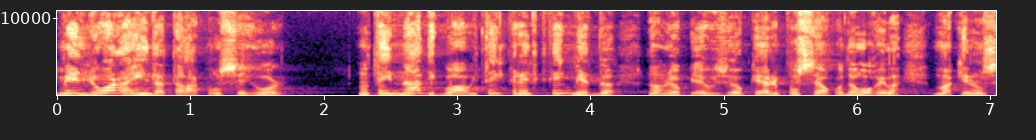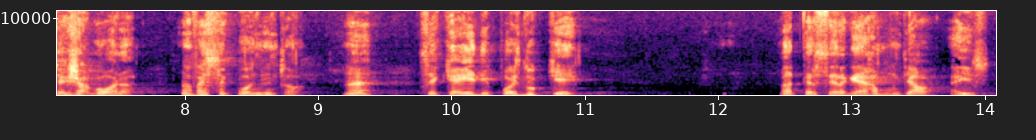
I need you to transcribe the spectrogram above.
Melhor ainda estar tá lá com o Senhor. Não tem nada igual. E tem crente que tem medo. Não, eu, eu quero ir para o céu quando eu morrer, mas, mas que não seja agora. Não, vai ser quando então? Né? Você quer ir depois do quê? Na terceira guerra mundial? É isso?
